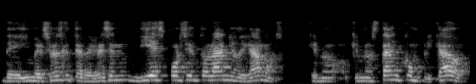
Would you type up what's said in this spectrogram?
de inversiones que te regresen 10% al año, digamos, que no, que no es tan complicado,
